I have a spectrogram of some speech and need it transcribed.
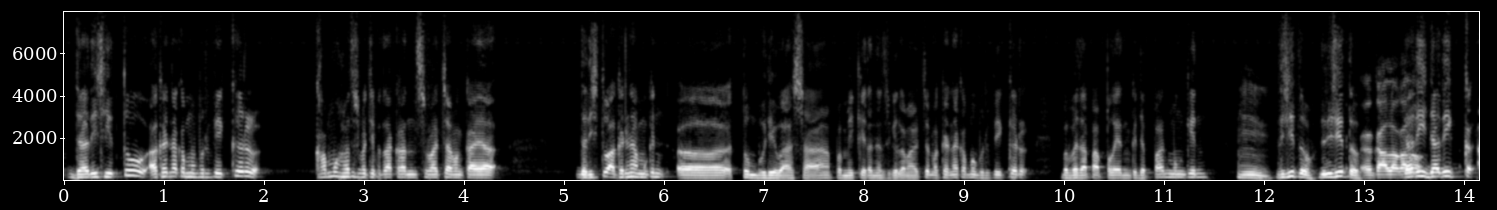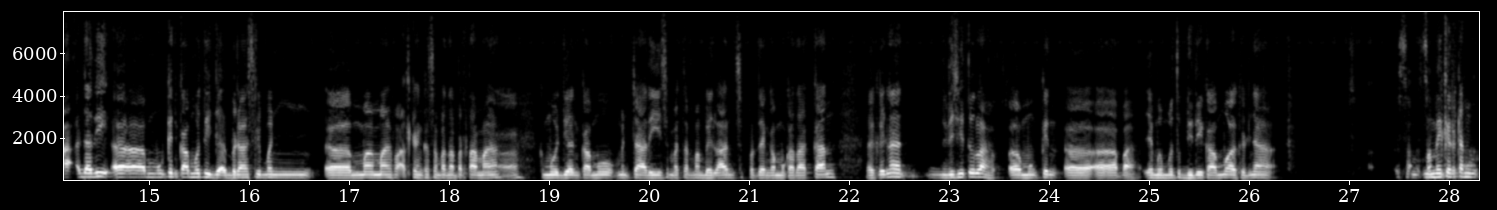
dari situ akhirnya kamu berpikir kamu harus menciptakan semacam kayak dari situ akhirnya mungkin eh, tumbuh dewasa pemikiran dan segala macam. Akhirnya kamu berpikir beberapa plan ke depan mungkin. Hmm. di situ dari situ. Eh, kalau kalau dari dari ke- dari eh, mungkin kamu tidak berhasil men- eh, memanfaatkan kesempatan pertama Ah, kemudian kamu mencari semacam pembelaan seperti yang kamu katakan akhirnya di situlah eh, mungkin eh, eh, apa yang membentuk diri kamu akhirnya memikirkan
